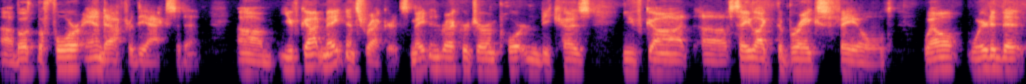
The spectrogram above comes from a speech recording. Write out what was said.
uh, both before and after the accident. Um, you've got maintenance records. Maintenance records are important because you've got, uh, say, like the brakes failed. Well, where did the,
